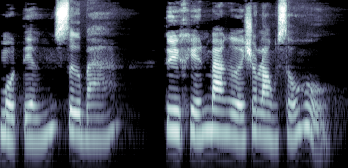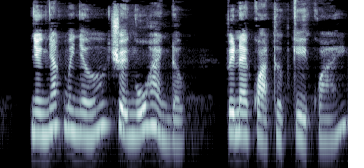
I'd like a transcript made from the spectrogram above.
Một tiếng sư bá, Tuy khiến ba người trong lòng xấu hổ, Nhưng nhắc mới nhớ chuyện ngũ hành độc Vì này quả thực kỳ quái.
